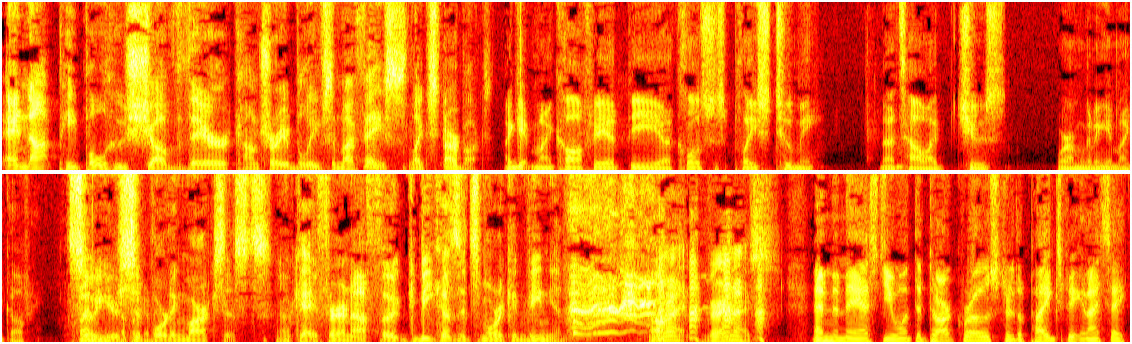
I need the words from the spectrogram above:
and not people who shove their contrary beliefs in my face, like Starbucks. I get my coffee at the uh, closest place to me. That's how I choose where I'm going to get my coffee. So you're supporting Marxists. Okay, fair enough, uh, because it's more convenient. All right, very nice. And then they ask, do you want the dark roast or the Pikes Peak? And I say,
